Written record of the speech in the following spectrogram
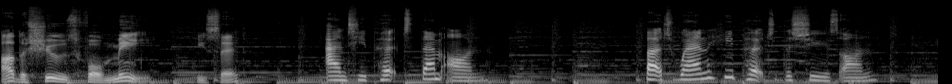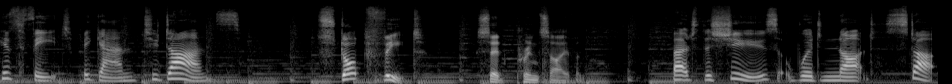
are the shoes for me, he said. And he put them on. But when he put the shoes on, his feet began to dance. Stop feet, said Prince Ivan. But the shoes would not stop.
